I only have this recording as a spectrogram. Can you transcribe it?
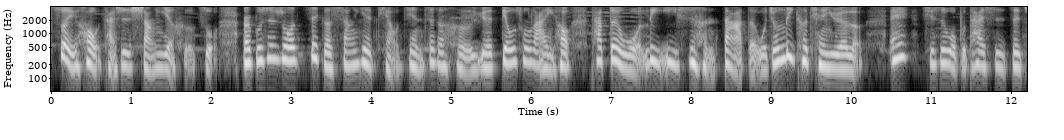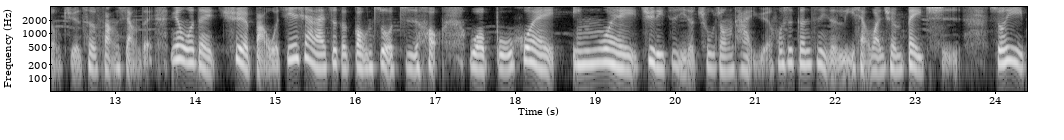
最后才是商业合作，而不是说这个商业条件、这个合约丢出来以后，他对我利益是很大的，我就立刻签约了。哎，其实我不太是这种决策方向的，因为我得确保我接下来这个工作之后，我不会因为距离自己的初衷太远，或是跟自己的理想完全背驰，所以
